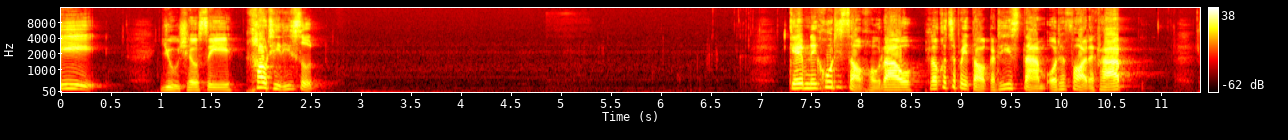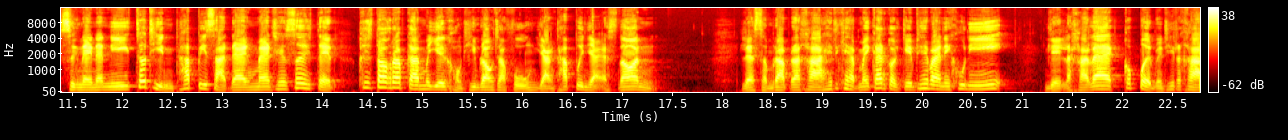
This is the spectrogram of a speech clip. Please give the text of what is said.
ที่ อยู่เชลซีเข้าทีที่สุด เกมในคู่ที่ 2 ของเราเราก็จะไปต่อกันที่สนามโอเทฟอร์ดนะครับ ซึ่งในนัดนนี้เจ้าถิ่นทัพปีศาจแดงแมนเชสเตอร์ยูไนเต็ดก็จะต้องรับการมาเยือนของทีมรองจากฝูงอย่างทัพปืนใหญ่แอาร์เซนอลและสำหรับราคาให้ที่แคปไม่กั้นก่อนเกมที่มาในคู่นี้เรทราคาแรกก็เปิดเป็นที่ราคา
